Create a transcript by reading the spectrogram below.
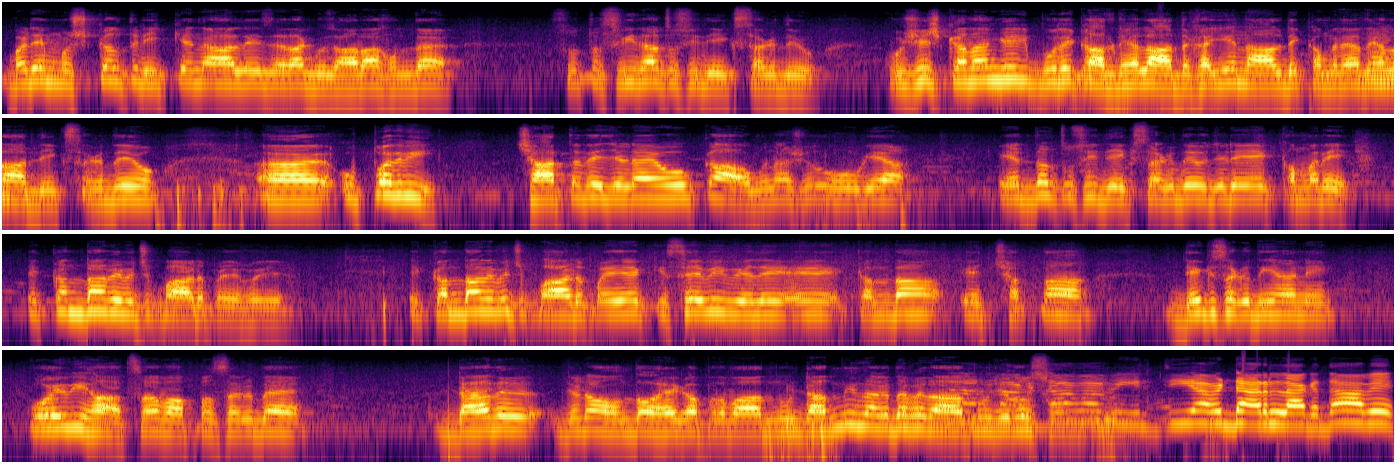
ਬੜੇ ਮੁਸ਼ਕਲ ਤਰੀਕੇ ਨਾਲ ਇਹ ਜ਼ਰਾ ਗੁਜ਼ਾਰਾ ਹੁੰਦਾ ਸੋ ਤਸਵੀਰਾਂ ਤੁਸੀਂ ਦੇਖ ਸਕਦੇ ਹੋ। ਕੋਸ਼ਿਸ਼ ਕਰਾਂਗੇ ਕਿ ਪੂਰੇ ਘਰ ਦੇ ਹਾਲਾਤ ਦਿਖਾਈਏ, ਨਾਲ ਦੇ ਕਮਰਿਆਂ ਦੇ ਹਾਲਾਤ ਦੇਖ ਸਕਦੇ ਹੋ। ਉੱਪਰ ਵੀ ਛੱਤ ਦੇ ਜਿਹੜਾ ਉਹ ਘਾਹ ਉੱਗਣਾ ਸ਼ੁਰੂ ਹੋ ਗਿਆ। ਇੱਧਰ ਤੁਸੀਂ ਦੇਖ ਸਕਦੇ ਹੋ ਜਿਹੜੇ ਕਮਰੇ, ਇਹ ਕੰਧਾਂ ਦੇ ਵਿੱਚ ਪਾੜ ਪਏ ਹੋਏ ਆ। ਇਹ ਕੰਧਾਂ ਦੇ ਵਿੱਚ ਪਾੜ ਪਏ ਆ ਕਿਸੇ ਵੀ ਵੇਲੇ ਇਹ ਕੰਧਾਂ ਇਹ ਛੱਤਾਂ ਡਿੱਗ ਸਕਦੀਆਂ ਨੇ ਕੋਈ ਵੀ ਹਾਦਸਾ ਵਾਪਰ ਸਕਦਾ ਹੈ। ਡਰ ਜਿਹੜਾ ਆਉਂਦਾ ਹੋਏਗਾ ਪਰਿਵਾਰ ਨੂੰ ਡਰ ਨਹੀਂ ਲੱਗਦਾ ਫਿਰ ਰਾਤ ਨੂੰ ਜਦੋਂ ਲੱਗਦਾ ਵਾ ਵੀਰ ਜੀ ਆਵੇ ਡਰ ਲੱਗਦਾ ਆਵੇ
